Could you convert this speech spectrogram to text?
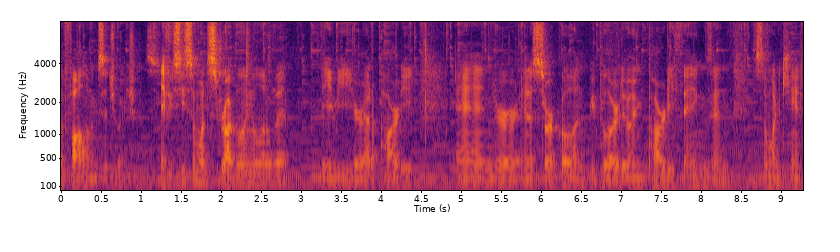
the following situations. If you see someone struggling a little bit, maybe you're at a party and you're in a circle and people are doing party things and someone can't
